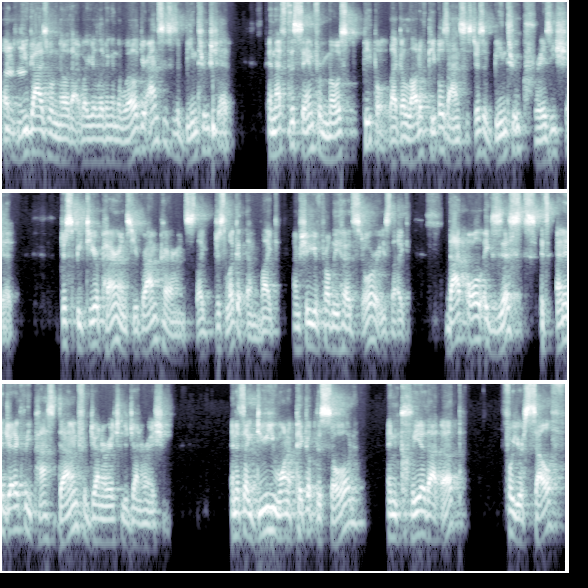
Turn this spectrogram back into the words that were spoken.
Like mm-hmm. you guys will know that where you're living in the world, your ancestors have been through shit. And that's the same for most people. Like a lot of people's ancestors have been through crazy shit. Just speak to your parents, your grandparents, like just look at them. Like I'm sure you've probably heard stories like that all exists. It's energetically passed down from generation to generation. And it's like, do you want to pick up the sword and clear that up for yourself,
